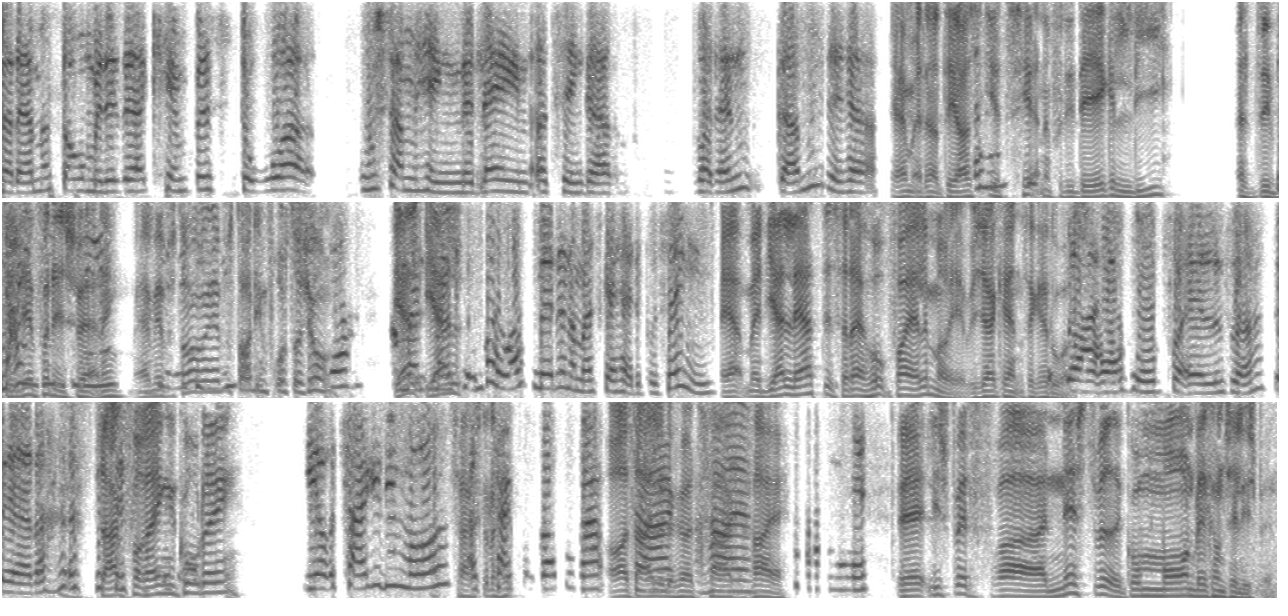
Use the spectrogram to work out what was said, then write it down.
når der man står med det der kæmpe, store, usammenhængende lagen og tænker, hvordan gør vi det her? ja, men det er også irriterende, fordi det er ikke lige. Altså, det, det er derfor, det er svært, ikke? Ja, men jeg forstår, jeg forstår din frustration. Ja. Jeg, man, jeg, man kæmper jo også med det, når man skal have det på sengen. ja, men jeg lærte det, så der er håb for alle, Maria. Hvis jeg kan, så kan du også. Der er håb for alle, så det er der. Tak for ringe. God dag. Jo, tak i lige måde. Tak skal og du tak have. for et godt program. Og dejligt at høre. Tak. Hej. Hej. Uh, Lisbeth fra Næstved. Godmorgen. Velkommen til, Lisbeth.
